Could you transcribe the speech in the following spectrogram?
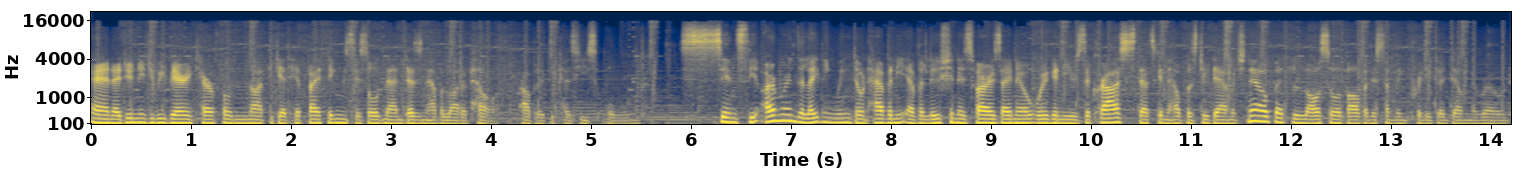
And I do need to be very careful not to get hit by things. This old man doesn't have a lot of health, probably because he's old. Since the armor and the lightning ring don't have any evolution as far as I know, we're going to use the cross. That's going to help us do damage now, but it'll also evolve into something pretty good down the road.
